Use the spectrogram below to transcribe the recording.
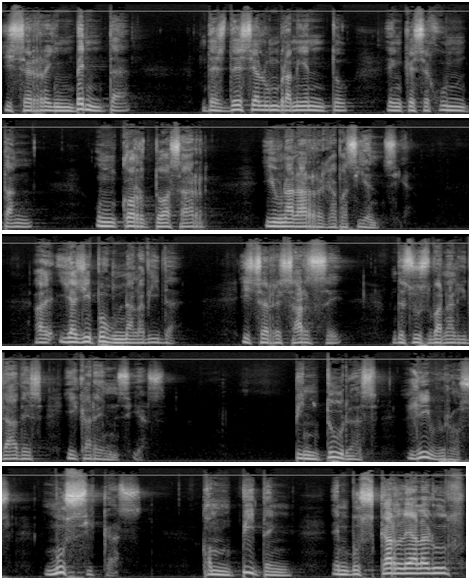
y se reinventa desde ese alumbramiento en que se juntan un corto azar y una larga paciencia. Y allí pugna la vida y se resarce de sus banalidades y carencias. Pinturas, libros, músicas compiten en buscarle a la luz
